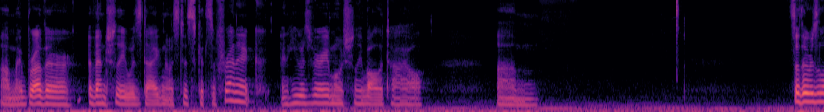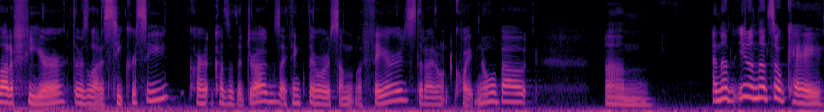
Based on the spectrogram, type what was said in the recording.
Uh, my brother eventually was diagnosed as schizophrenic, and he was very emotionally volatile. Um, so there was a lot of fear, there was a lot of secrecy because of the drugs. I think there were some affairs that I don't quite know about. Um, and that, you know, that's okay.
